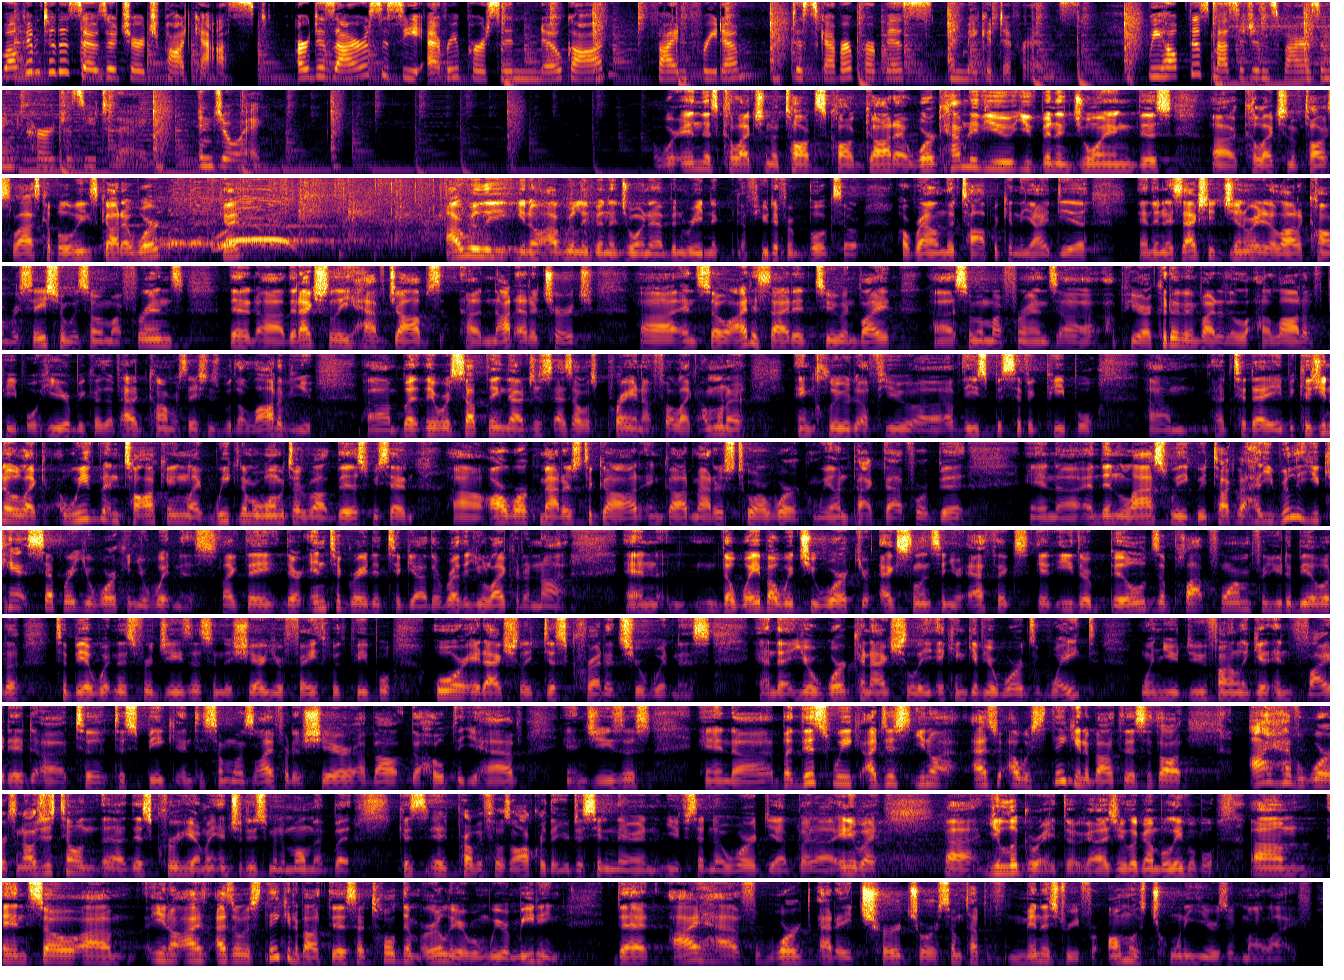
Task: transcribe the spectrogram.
Welcome to the Sozo Church podcast. Our desire is to see every person know God, find freedom, discover purpose, and make a difference. We hope this message inspires and encourages you today. Enjoy. We're in this collection of talks called God at Work. How many of you you've been enjoying this uh, collection of talks last couple of weeks? God at Work, okay? I really, you know, I've really been enjoying it. I've been reading a, a few different books around the topic and the idea, and then it's actually generated a lot of conversation with some of my friends that uh, that actually have jobs uh, not at a church, uh, and so I decided to invite uh, some of my friends uh, up here. I could have invited a, a, lot of people here because I've had conversations with a lot of you, um, but there was something that just as I was praying, I felt like I want to include a few uh, of these specific people um, uh, today because you know, like we've been talking, like week number one, we talked about this. We said uh, our work matters to God and God matters to our work, and we unpacked that for a bit. And, uh, and then last week we talked about how you really you can't separate your work and your witness like they, they're integrated together whether you like it or not and the way by which you work your excellence and your ethics it either builds a platform for you to be able to, to be a witness for jesus and to share your faith with people or it actually discredits your witness and that your work can actually it can give your words weight when you do finally get invited uh, to, to speak into someone's life or to share about the hope that you have in Jesus. And uh, but this week, I just you know as I was thinking about this, I thought I have worked, and I was just telling uh, this crew here. I'm going to introduce them in a moment, but because it probably feels awkward that you're just sitting there and you've said no word yet. But uh, anyway, uh, you look great though, guys. You look unbelievable. Um, and so um, you know, I, as I was thinking about this, I told them earlier when we were meeting that I have worked at a church or some type of ministry for almost 20 years of my life.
